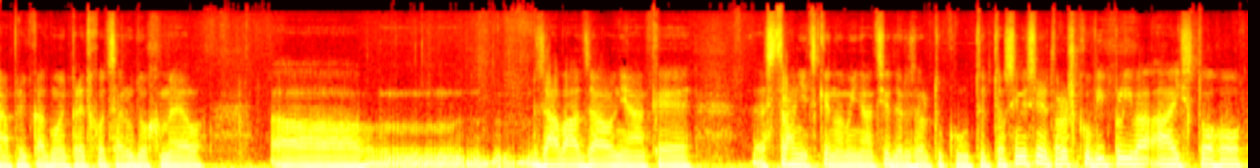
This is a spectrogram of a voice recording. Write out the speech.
napríklad môj predchodca Rudo Chmel zavádzal nejaké stranické nominácie do rezortu kultúry. To si myslím, že trošku vyplýva aj z toho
